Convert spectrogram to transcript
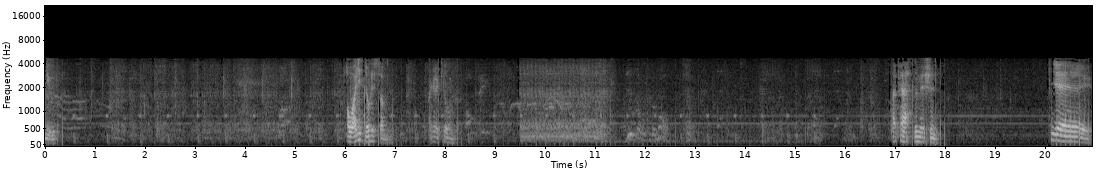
Noob. Oh, I just noticed something. I gotta kill him. The mission. Yay!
